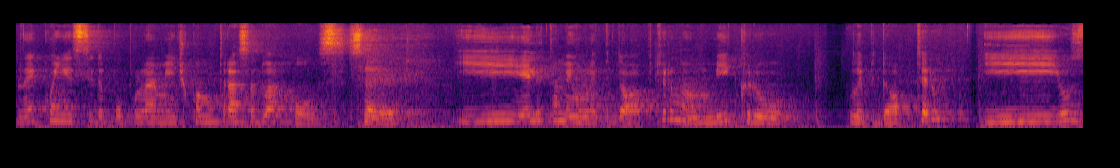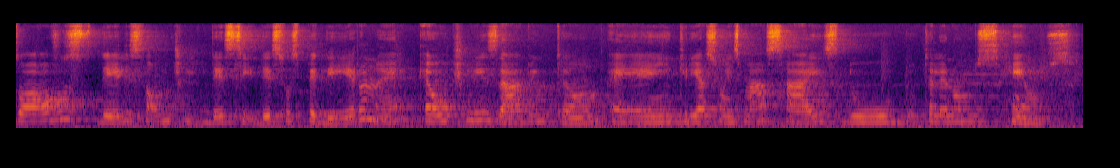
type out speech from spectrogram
né, conhecida popularmente como traça do arroz. Certo. E ele também é um lepidóptero, é um micro lepidóptero e os ovos dele são desse, desse hospedeiro, né? É utilizado então é, em criações massais do, do Telenomus remus.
